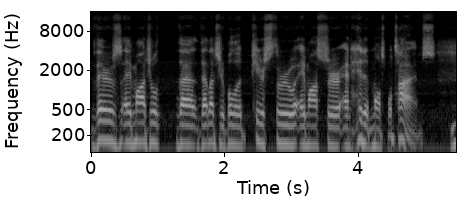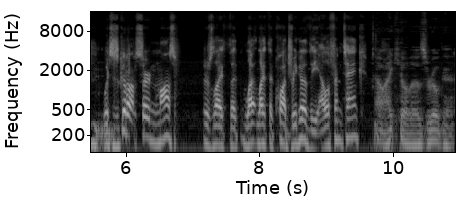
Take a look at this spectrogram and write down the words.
there's a module that, that lets your bullet pierce through a monster and hit it multiple times, Hmm. which is good on certain monsters like the like, like the Quadriga, the elephant tank. Oh, I kill those real good.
